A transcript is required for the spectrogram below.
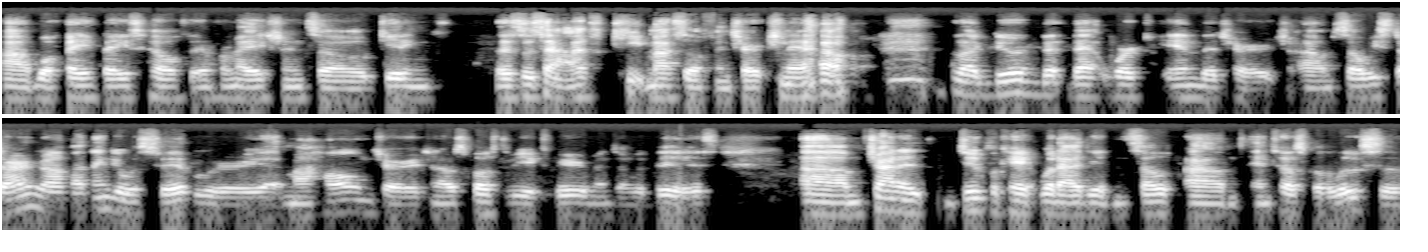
uh, well, faith-based health information. So getting this is how I keep myself in church now, like doing th- that work in the church. Um, so we started off, I think it was February at my home church, and I was supposed to be experimenting with this, um, trying to duplicate what I did in so um, in Tuscaloosa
